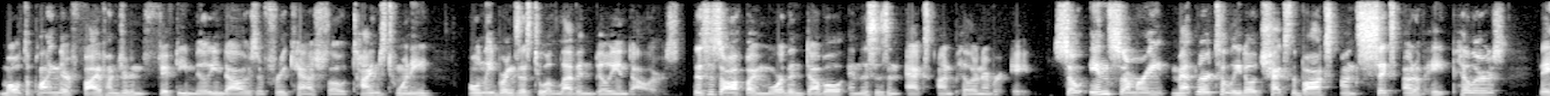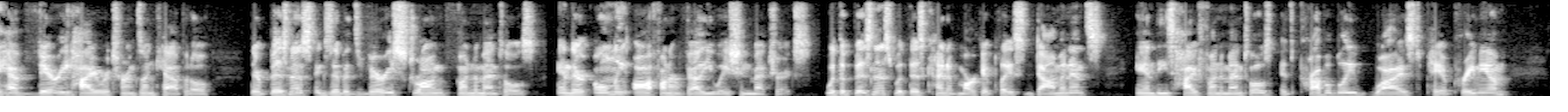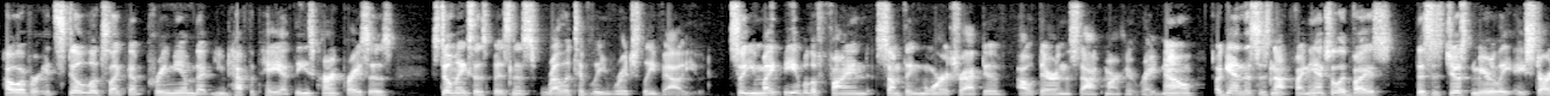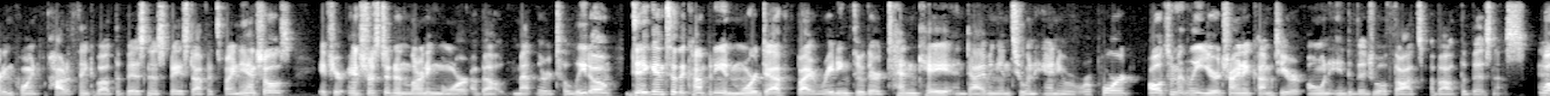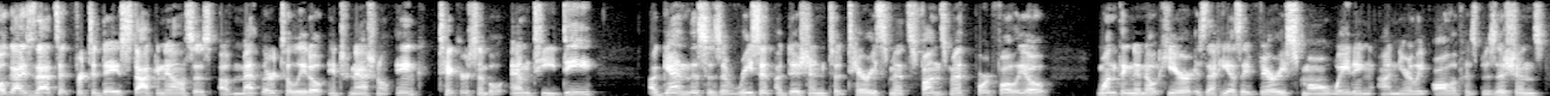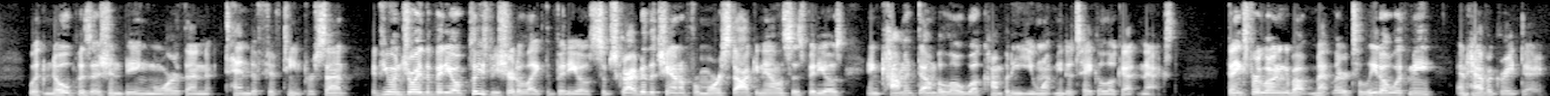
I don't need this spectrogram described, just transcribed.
Multiplying their $550 million of free cash flow times 20 only brings us to $11 billion. This is off by more than double, and this is an X on pillar number 8. So, in summary, Mettler Toledo checks the box on six out of eight pillars. They have very high returns on capital. Their business exhibits very strong fundamentals, and they're only off on our valuation metrics. With a business with this kind of marketplace dominance and these high fundamentals, it's probably wise to pay a premium However, it still looks like the premium that you'd have to pay at these current prices still makes this business relatively richly valued. So you might be able to find something more attractive out there in the stock market right now. Again, this is not financial advice. This is just merely a starting point of how to think about the business based off its financials if you're interested in learning more about Mettler Toledo, dig into the company in more depth by reading through their 10K and diving into an annual report. Ultimately, you're trying to come to your own individual thoughts about the business. Well, guys, that's it for today's stock analysis of Mettler Toledo International Inc., ticker symbol MTD. Again, this is a recent addition to Terry Smith's Fundsmith portfolio. One thing to note here is that he has a very small weighting on nearly all of his positions with no position being more than 10 to 15%. If you enjoyed the video, please be sure to like the video, subscribe to the channel for more stock analysis videos, and comment down below what company you want me to take a look at next. Thanks for learning about Mettler Toledo with me, and have a great day.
